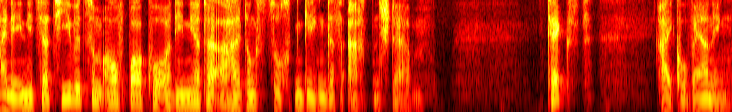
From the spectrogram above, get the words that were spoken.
eine Initiative zum Aufbau koordinierter Erhaltungszuchten gegen das Artensterben. Text Heiko Werning.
